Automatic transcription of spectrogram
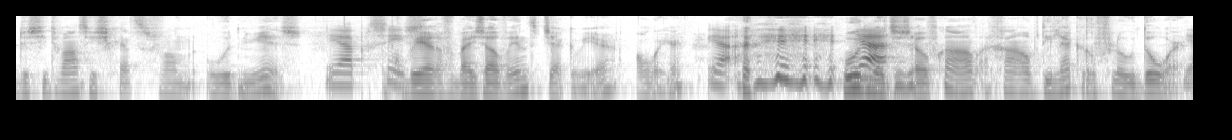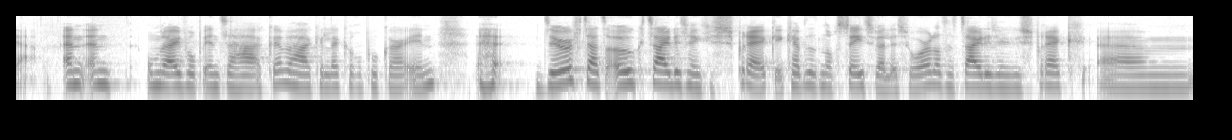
de situatie schetsen van hoe het nu is. Ja, precies. Probeer even bij jezelf in te checken weer, alweer. Ja. Hoe het ja. met jezelf gaat en ga op die lekkere flow door. Ja, en, en om daar even op in te haken, we haken lekker op elkaar in. Durf dat ook tijdens een gesprek. Ik heb dat nog steeds wel eens hoor, dat er tijdens een gesprek ehm,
